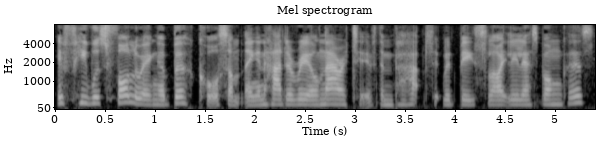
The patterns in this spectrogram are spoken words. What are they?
if he was following a book or something and had a real narrative, then perhaps it would be slightly less bonkers.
